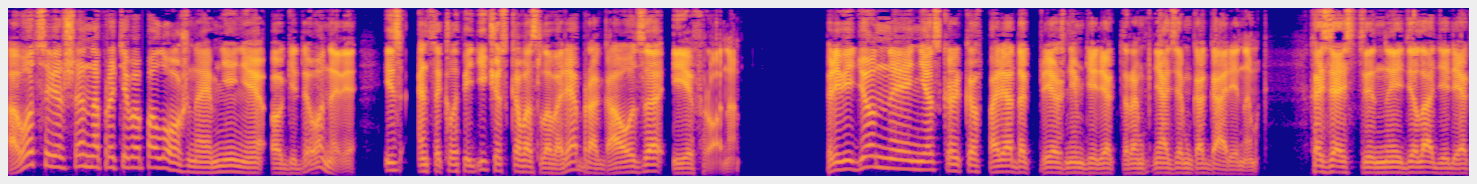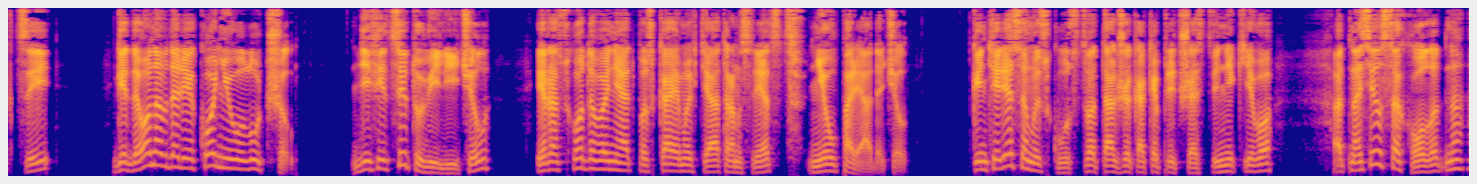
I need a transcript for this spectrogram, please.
А вот совершенно противоположное мнение о Гидеонове из энциклопедического словаря Брагауза и Эфрона. Приведенные несколько в порядок прежним директором князем Гагариным хозяйственные дела дирекции Гедеонов далеко не улучшил, дефицит увеличил и расходование отпускаемых театром средств не упорядочил. К интересам искусства, так же как и предшественник его, относился холодно,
